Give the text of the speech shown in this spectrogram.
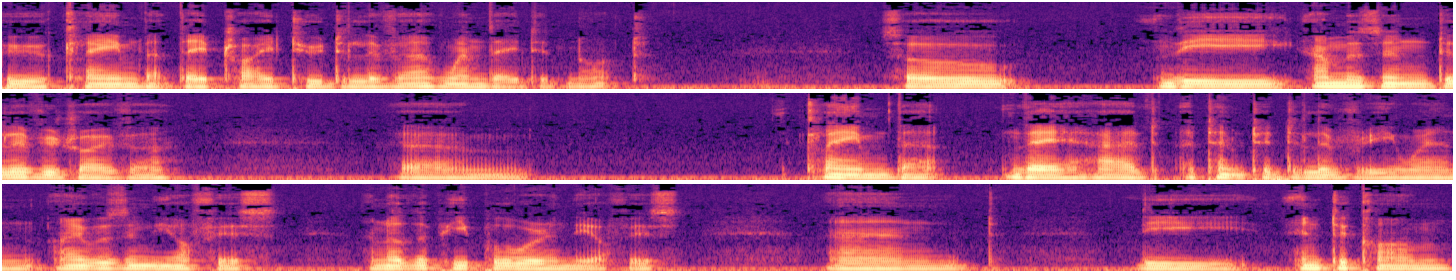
who claimed that they tried to deliver when they did not. So, the Amazon delivery driver um, claimed that they had attempted delivery when I was in the office and other people were in the office, and the intercom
